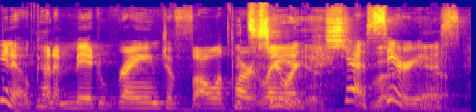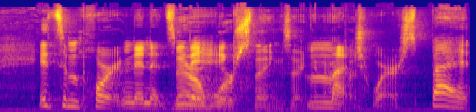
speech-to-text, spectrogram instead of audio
you know kind of mid range of fall apart It's land. serious, Yeah, but, serious. It's important and it's there big are worse things that can much happen. worse. But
